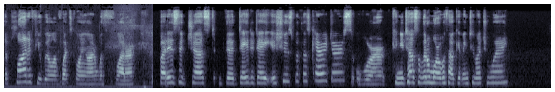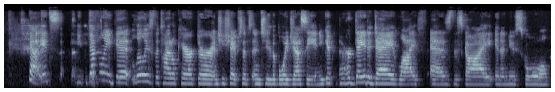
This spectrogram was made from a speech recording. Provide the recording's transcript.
the plot, if you will, of what's going on with Flutter. But is it just the day to day issues with those characters, or can you tell us a little more without giving too much away? Yeah, it's you definitely get Lily's the title character, and she shapes shapeshifts into the boy Jesse, and you get her day to day life as this guy in a new school,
